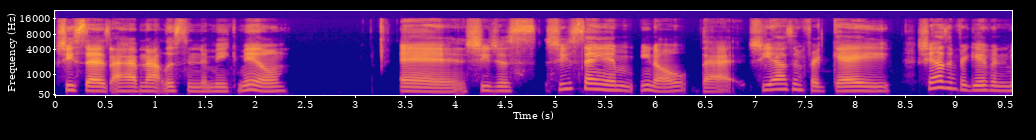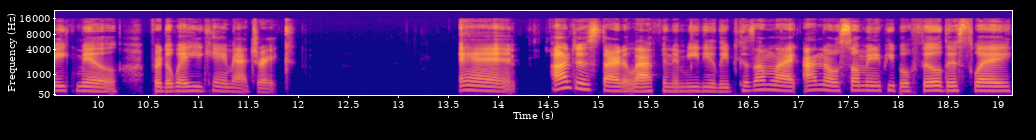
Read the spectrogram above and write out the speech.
she says, I have not listened to Meek Mill. And she just she's saying, you know, that she hasn't forgave she hasn't forgiven Meek Mill for the way he came at Drake. And I just started laughing immediately because I'm like, I know so many people feel this way.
